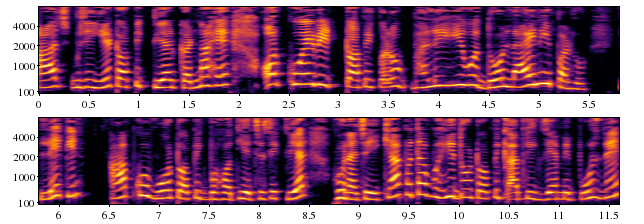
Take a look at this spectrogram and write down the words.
आज मुझे ये टॉपिक क्लियर करना है और कोई भी टॉपिक पढ़ो, भले ही वो दो लाइन ही पढ़ो, लेकिन आपको वो टॉपिक बहुत ही अच्छे से क्लियर होना चाहिए। क्या पता वही दो टॉपिक आपके एग्ज़ाम में पूछ दे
